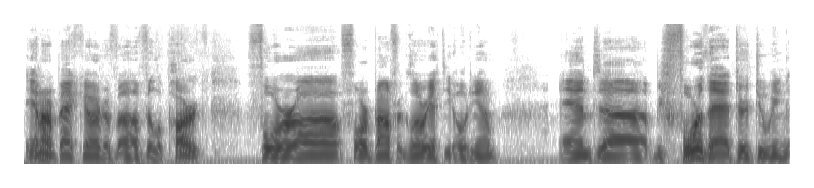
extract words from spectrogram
in our backyard of uh, Villa Park for uh, for Bound for Glory at the Odeum. And uh, before that, they're doing.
